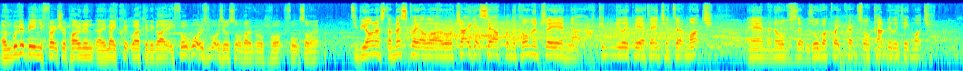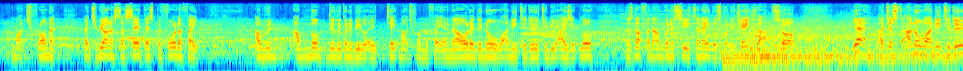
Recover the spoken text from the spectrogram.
Um, with it being your future opponent, uh, you made quick work of the guy that he fought. What was what was your sort of overall thoughts on it? To be honest, I missed quite a lot. We were trying to get set up on the commentary, and I, I couldn't really pay attention to it much. Um, and obviously, it was over quite quick, so I can't really take much much from it. But to be honest, I said this before the fight. I wouldn't. I'm not really going to be able to take much from the fight anyway. I already know what I need to do to beat Isaac Lowe. There's nothing I'm going to see tonight that's going to change that. So, yeah, I just I know what I need to do.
